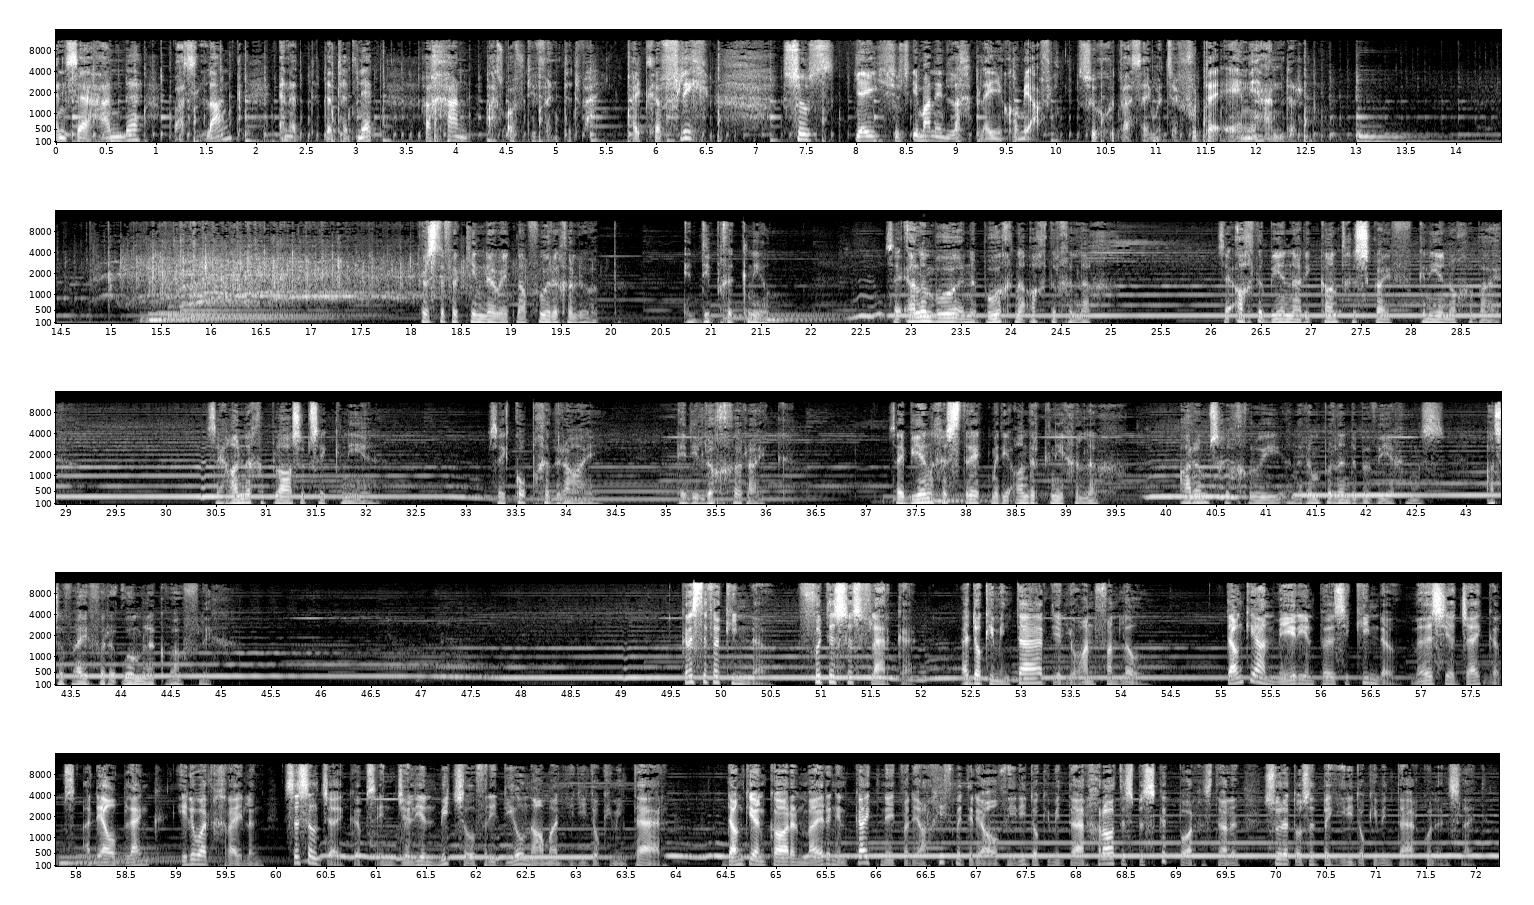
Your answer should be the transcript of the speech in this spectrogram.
en sy hande was lank en dit het, het net gegaan asof die wind dit waai. Hy het gevlieg soos jy soos iemand in lig bly jy kom jy af. So goed was hy met sy voete en die hande. Christopher Kindo het na vore geloop en diep gekniel. Sy elmboë in 'n boog na agter gelig. Sy agterbeen na die kant geskuif, knieë nog gebuig. Sy hande geplaas op sy knieë. Sy kop gedraai en die lug geruik. Sy been gestrek met die ander knie gelig, arms gegroei in rimpelende bewegings asof hy vir 'n oomblik wou vlieg. Christopher Kindo, Voete soos vlerke, 'n dokumentêr deur Johan van Lille. Dankie aan Mary en Percy Kindo, Mercia Jacobs, Adele Blank, Eduard Greiling, Cecil Jacobs en Gillian Mitchell vir die deelname aan hierdie dokumentêr. Dankie aan Karen Meyering en Kyknet wat die argiefmateriaal vir hierdie dokumentêr gratis beskikbaar gestel het sodat ons dit by hierdie dokumentêr kon insluit.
